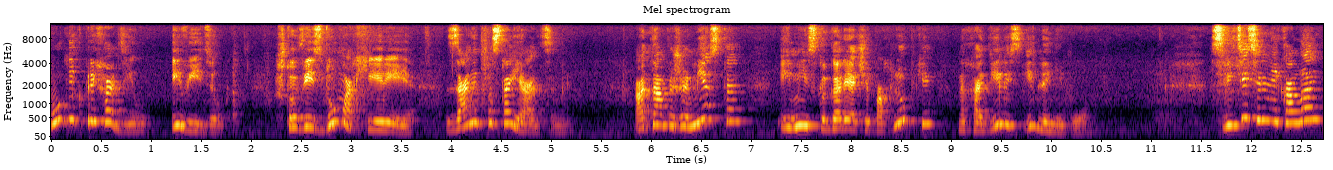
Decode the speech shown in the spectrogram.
Путник приходил и видел, что весь дом архиерея занят постояльцами. Однако же место и миска горячей похлебки находились и для него. Святитель Николай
